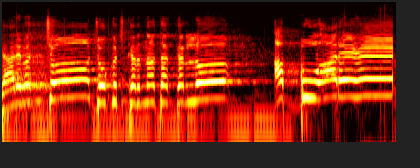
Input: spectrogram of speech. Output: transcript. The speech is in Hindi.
प्यारे बच्चों जो कुछ करना था कर लो। अब्बू आ रहे हैं।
